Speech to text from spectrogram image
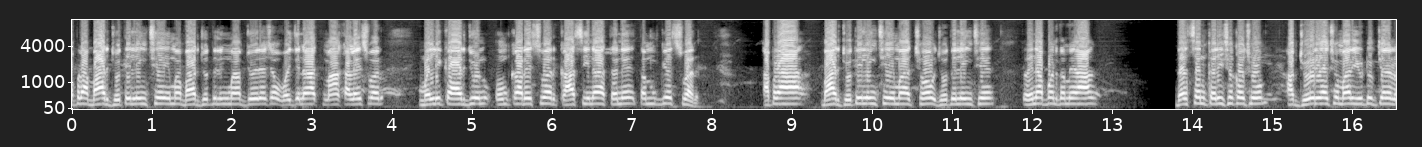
આપણા બાર જ્યોતિર્લિંગ છે. એમાં બાર જ્યોતિર્લિંગમાં આપ જોઈ રહ્યા છો વૈજનાથ મહાકાલેશ્વર મલ્લિકાર્જુન ઓમકારેશ્વર, કાશીનાથ અને તમગેશ્વર. આપણા બાર જ્યોતિર્લિંગ છે. એમાં છ જ્યોતિર્લિંગ છે. તો એના પણ તમે આ દર્શન કરી શકો છો. આપ જોઈ રહ્યા છો મારી યુટ્યુબ ચેનલ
